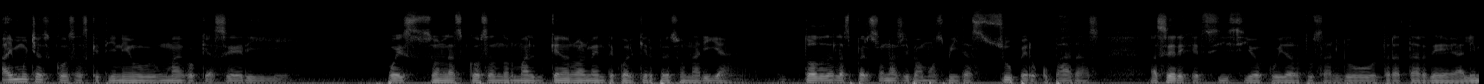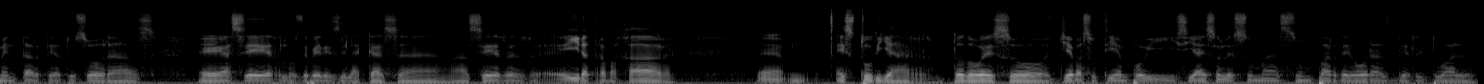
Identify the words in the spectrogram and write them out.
hay muchas cosas que tiene un mago que hacer y pues son las cosas normal que normalmente cualquier persona haría. Todas las personas llevamos vidas súper ocupadas. Hacer ejercicio, cuidar tu salud, tratar de alimentarte a tus horas, eh, hacer los deberes de la casa, hacer eh, ir a trabajar, em, estudiar, todo eso lleva su tiempo y si a eso le sumas un par de horas de ritual,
